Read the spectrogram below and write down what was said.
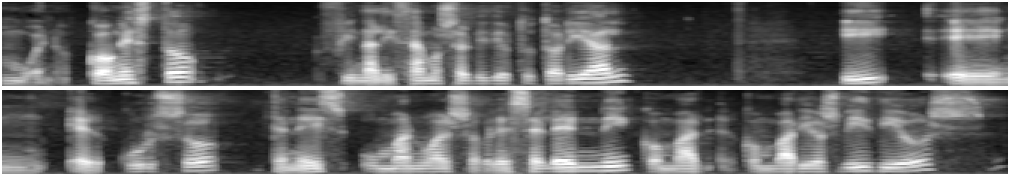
Bueno, con esto finalizamos el video tutorial y en el curso tenéis un manual sobre SLENI con, con varios vídeos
